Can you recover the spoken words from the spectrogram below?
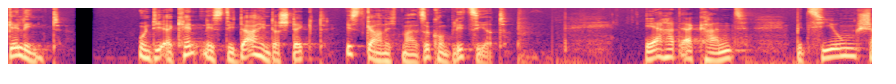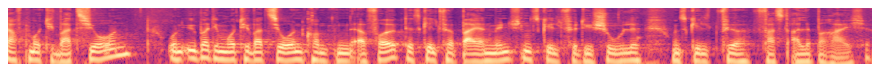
gelingt. Und die Erkenntnis, die dahinter steckt, ist gar nicht mal so kompliziert. Er hat erkannt, Beziehung schafft Motivation und über die Motivation kommt ein Erfolg. Das gilt für Bayern München, es gilt für die Schule und es gilt für fast alle Bereiche.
